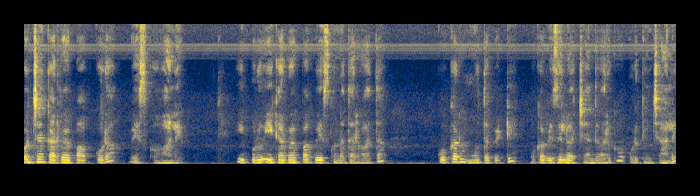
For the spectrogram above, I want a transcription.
కొంచెం కరివేపాకు కూడా వేసుకోవాలి. ఇప్పుడు ఈ కరివేపాకు వేసుకున్న తర్వాత కుక్కర్ మూత పెట్టి ఒక విజిల్ వచ్చేంత వరకు ఉడికించాలి.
